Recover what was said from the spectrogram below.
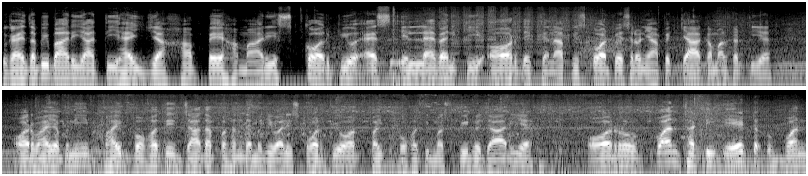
तो गैस अभी बारी आती है यहाँ पे हमारी स्कॉर्पियो एस इलेवन की, और देखते हैं ना अपनी स्कॉर्पियो एस यहाँ पे क्या कमाल करती है। और भाई अपनी, भाई बहुत ही ज़्यादा पसंद है मुझे वाली स्कॉर्पियो और भाई बहुत ही मस्त स्पीड में जा रही है। और 138 वन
